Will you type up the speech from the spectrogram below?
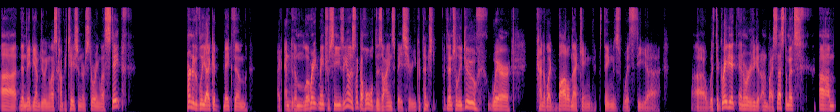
uh, then maybe I'm doing less computation or storing less state. Alternatively, I could make them like random low rank matrices. You know, there's like a whole design space here you could potentially do where kind of like bottlenecking things with the uh, uh, with the gradient in order to get unbiased estimates. Um,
